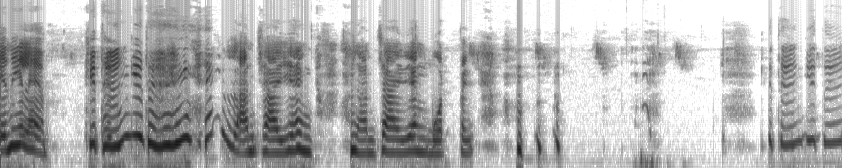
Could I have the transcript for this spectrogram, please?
ค่นี้แหละ คิดถึงคิดถึงหลานชายแย่งหลานชายแย่งบทไป คิดถึงคิดถึง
